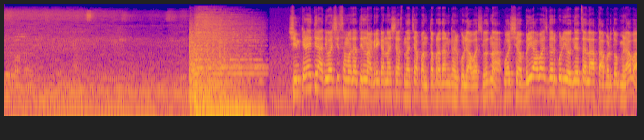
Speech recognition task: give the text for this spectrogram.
ते जबाबदार शिंदखेडा येथील आदिवासी समाजातील नागरिकांना शासनाच्या पंतप्रधान घरकुल आवास योजना व शबरी आवास घरकुल योजनेचा लाभ ताबडतोब मिळावा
